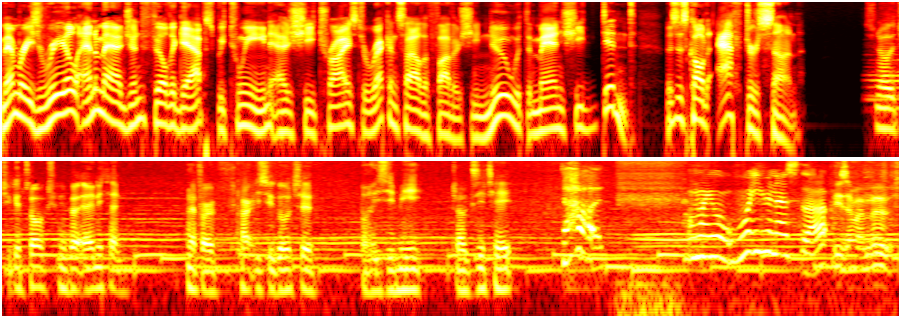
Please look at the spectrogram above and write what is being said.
Memories real and imagined fill the gaps between as she tries to reconcile the father she knew with the man she didn't. This is called Aftersun. To know that you can talk to me about anything. Whatever parties you go to, boys you meet, drugs you take. Dad! Oh my god, what even is that? These are my moves.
